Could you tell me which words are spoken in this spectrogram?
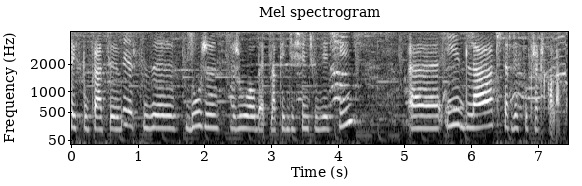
tej współpracy jest duży żłobek dla 50 dzieci y, i dla 40 przedszkolaków.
